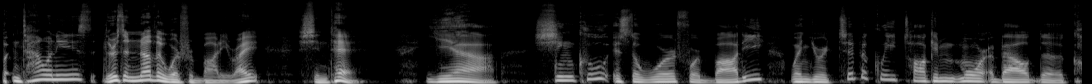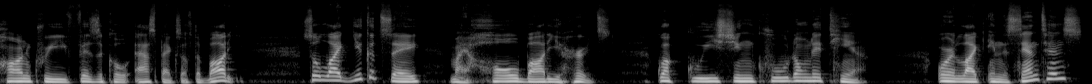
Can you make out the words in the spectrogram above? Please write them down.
but in Taiwanese, there's another word for body, right? 心态. Yeah, 辛苦 is the word for body when you're typically talking more about the concrete physical aspects of the body. So, like you could say, My whole body hurts. 我规身躯拢在痛. Or, like in the sentence,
